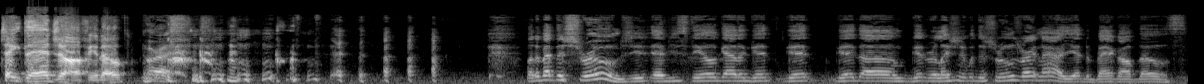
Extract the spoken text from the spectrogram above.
Take the edge off, you know. All right. what about the shrooms? You, have you still got a good, good, good, um, good relationship with the shrooms right now? You had to back off those.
